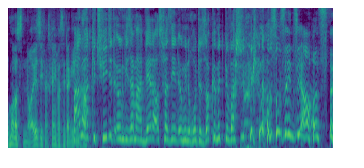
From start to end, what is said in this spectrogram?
Mal was Neues. Ich weiß gar nicht, was ihr dagegen Barlo habt. hat getweetet, irgendwie, sag mal, hat Werder aus Versehen irgendwie eine rote Socke mitgewaschen und genau so sehen sie aus.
